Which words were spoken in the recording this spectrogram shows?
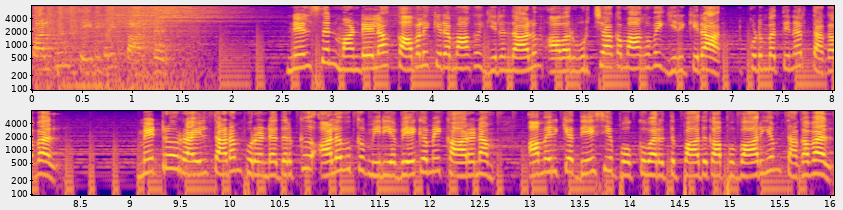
பல்வேறு செய்திகளை பார்ப்போம். நெல்சன் மண்டேலா கவலைக்கிடமாக இருந்தாலும் அவர் உற்சாகமாகவே இருக்கிறார். குடும்பத்தினர் தகவல். மெட்ரோ ரயில் தடம் புரண்டதற்கு அளவுக்கு மீறிய வேகமே காரணம். அமெரிக்க தேசிய போக்குவரத்து பாதுகாப்பு வாரியம் தகவல்.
